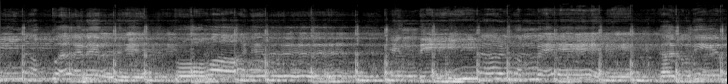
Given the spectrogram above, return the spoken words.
പകരത്തിനപ്പനെന്ന് പോവാനത്? എന്തിനാണമ്മേ കരുണീർത്തിയേ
